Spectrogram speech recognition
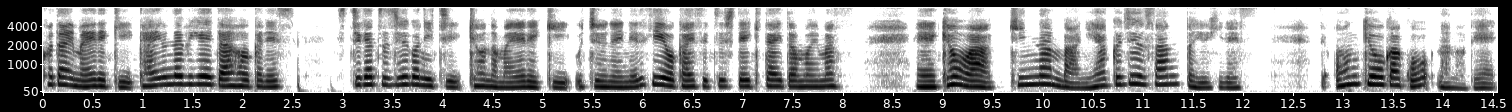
古代マヤ暦開運ナビゲーター放課です。7月15日、今日のマヤ暦宇宙のエネルギーを解説していきたいと思います。えー、今日は金ナンバー213という日です。で音響が5なので、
